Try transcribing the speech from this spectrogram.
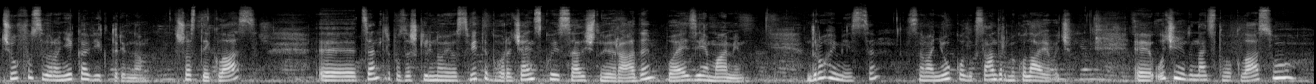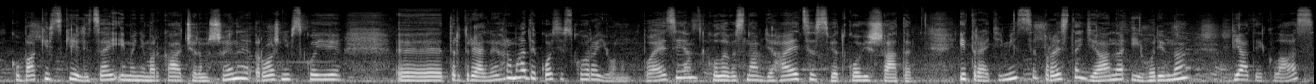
Чуфус Вероніка Вікторівна, шостий клас, е, Центр позашкільної освіти Богородчанської селищної ради Поезія мамі. Друге місце Саманюк Олександр Миколайович, е, учень 11 класу. Кобаківський ліцей імені Марка Черемшини Рожнівської е, територіальної громади Косівського району. Поезія, коли весна вдягається в святкові шати. І третє місце Пристай Діана Ігорівна, п'ятий клас,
